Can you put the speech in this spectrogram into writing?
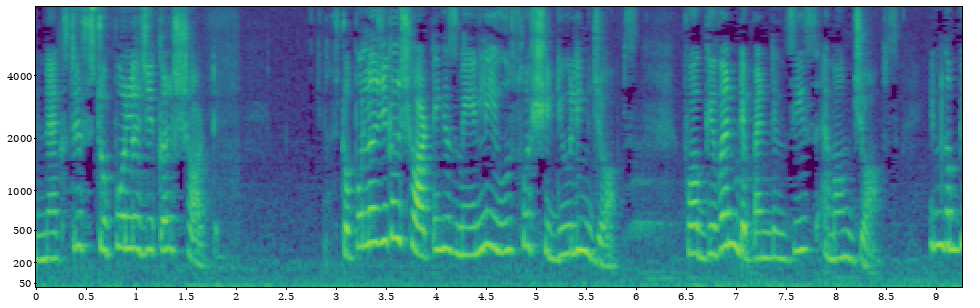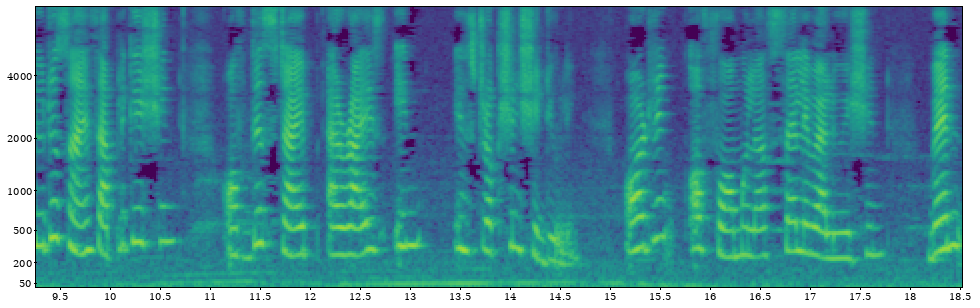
Next is topological sorting. Topological sorting is mainly used for scheduling jobs for given dependencies among jobs. In computer science, application of this type arise in instruction scheduling, ordering of formula, cell evaluation, when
